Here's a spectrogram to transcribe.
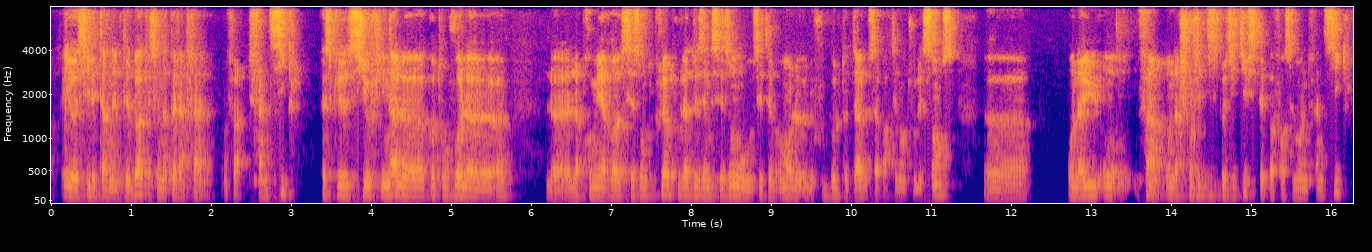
Après, il y a aussi l'éternel débat, qu'est-ce qu'on appelle la fin, de cycle? Parce que si au final, euh, quand on voit la première saison de club ou la deuxième saison où c'était vraiment le, football total, où ça partait dans tous les sens, euh, on a eu, enfin, on a changé de dispositif, c'était pas forcément une fin de cycle.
